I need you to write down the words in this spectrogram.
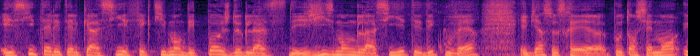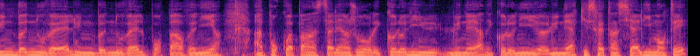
Et si tel était le cas, si effectivement des poches de glace, des gisements de glace y étaient découverts, eh bien ce serait potentiellement une bonne nouvelle, une bonne nouvelle pour parvenir à pourquoi pas installer un jour les colonies lunaires, des colonies lunaires qui seraient ainsi alimentées,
